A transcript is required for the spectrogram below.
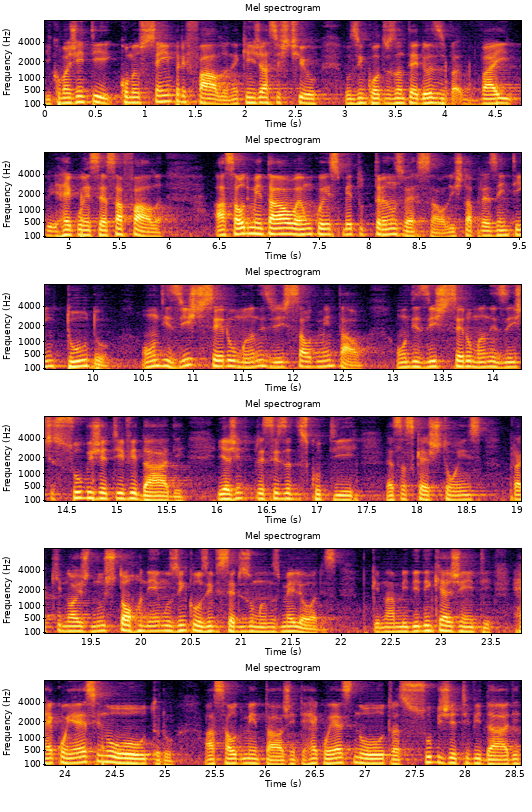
E como a gente, como eu sempre falo, né, quem já assistiu os encontros anteriores vai reconhecer essa fala. A saúde mental é um conhecimento transversal, ele está presente em tudo. Onde existe ser humano, existe saúde mental. Onde existe ser humano, existe subjetividade. E a gente precisa discutir essas questões para que nós nos tornemos, inclusive, seres humanos melhores. Porque na medida em que a gente reconhece no outro a saúde mental, a gente reconhece no outro a subjetividade,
